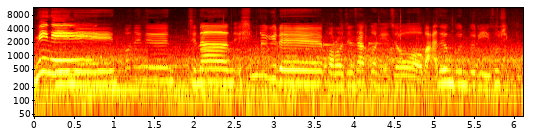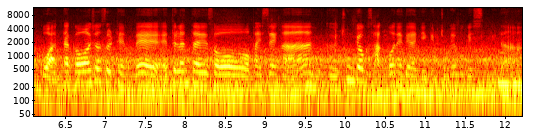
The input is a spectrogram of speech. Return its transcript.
미니. 이번에는 지난 16일에 벌어진 사건이죠. 많은 분들이 이 소식 듣고 안타까워하셨을 텐데 애틀란타에서 발생한 그 총격 사건에 대한 얘기를 좀 해보겠습니다.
